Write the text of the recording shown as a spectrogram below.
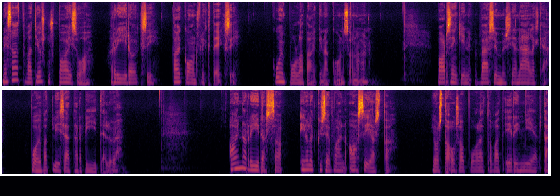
Ne saattavat joskus paisua riidoiksi tai konflikteiksi kuin pullataikina konsonaan. Varsinkin väsymys ja nälkä voivat lisätä riitelyä. Aina riidassa ei ole kyse vain asiasta, josta osapuolet ovat eri mieltä.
